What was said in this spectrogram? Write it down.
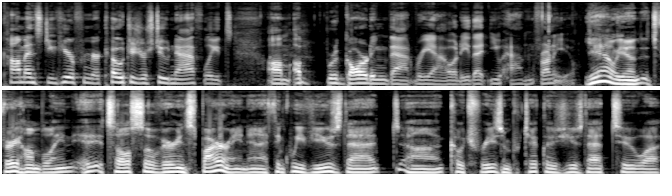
comments do you hear from your coaches, your student athletes um, uh, regarding that reality that you have in front of you? Yeah, you know, it's very humbling. It's also very inspiring, and I think we've used that. Uh, Coach Freeze, in particular, has used that to. Uh,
